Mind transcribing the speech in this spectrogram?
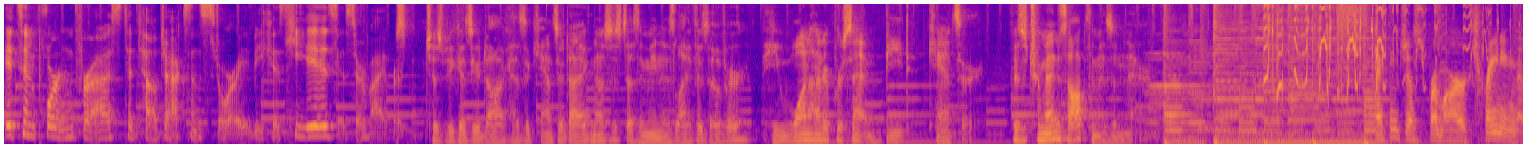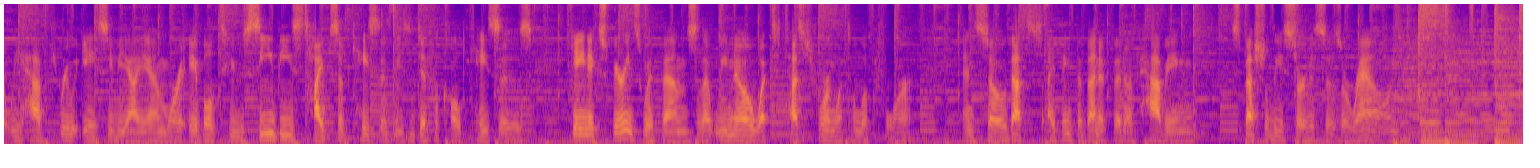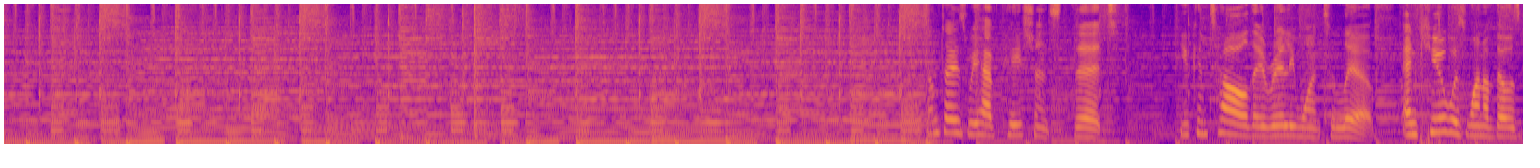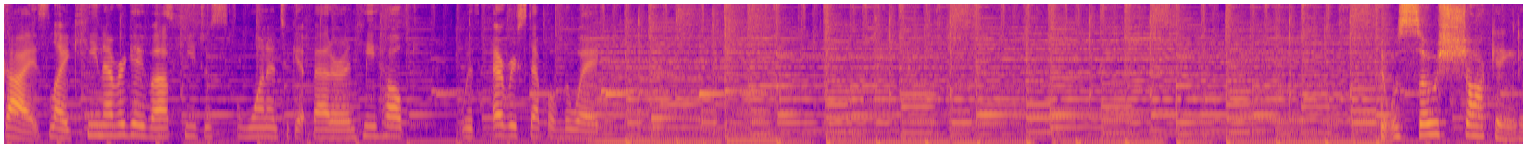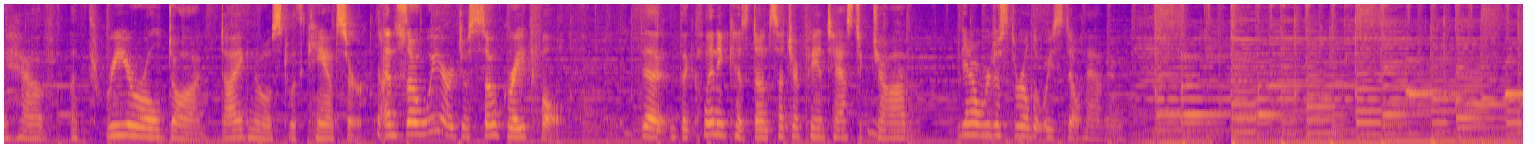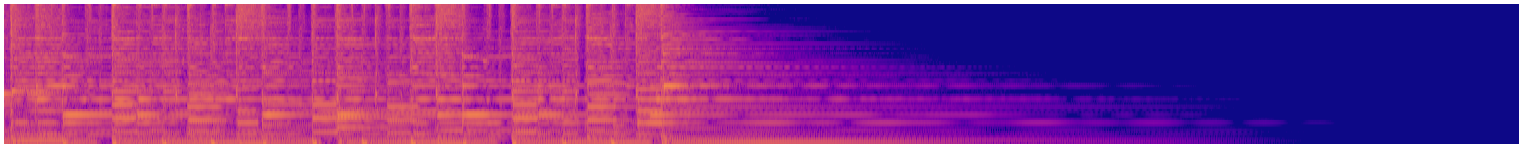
it's important for us to tell Jackson's story because he is a survivor. Just because your dog has a cancer diagnosis doesn't mean his life is over. He 100% beat cancer. There's a tremendous optimism there. I think just from our training that we have through ACVIM, we're able to see these types of cases, these difficult cases, gain experience with them so that we know what to test for and what to look for. And so that's, I think, the benefit of having specialty services around. Sometimes we have patients that you can tell they really want to live. And Q was one of those guys. Like, he never gave up. He just wanted to get better, and he helped with every step of the way. It was so shocking to have a three year old dog diagnosed with cancer. And so we are just so grateful. The, the clinic has done such a fantastic job. You know, we're just thrilled that we still have him.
